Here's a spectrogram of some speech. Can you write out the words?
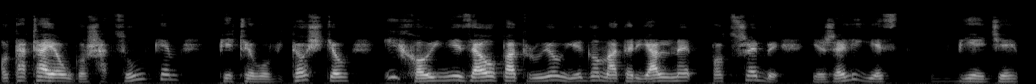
otaczają go szacunkiem, pieczołowitością i hojnie zaopatrują jego materialne potrzeby, jeżeli jest w biedzie.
